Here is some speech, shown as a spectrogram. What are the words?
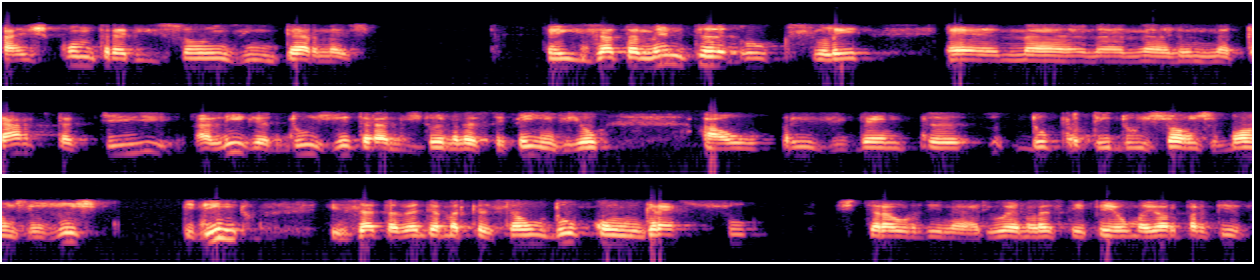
às contradições internas. É exatamente o que se lê eh, na, na, na, na, carta que a Liga dos Veteranos do MLSTP enviou ao presidente do partido, Jorge Bom Jesus, pedindo exatamente a marcação do Congresso extraordinário. O MLSTP é o maior partido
